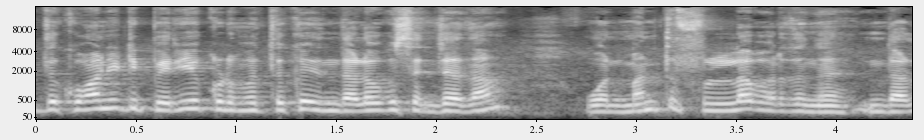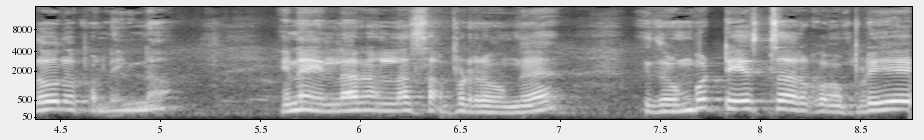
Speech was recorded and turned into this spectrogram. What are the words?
இந்த குவான்டிட்டி பெரிய குடும்பத்துக்கு இந்த அளவுக்கு செஞ்சால் தான் ஒன் மந்த்து ஃபுல்லாக வருதுங்க. இந்த அளவில் பண்ணிங்கன்னா ஏன்னா எல்லோரும் நல்லா சாப்பிட்றவங்க. இது ரொம்ப டேஸ்ட்டாக இருக்கும். அப்படியே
